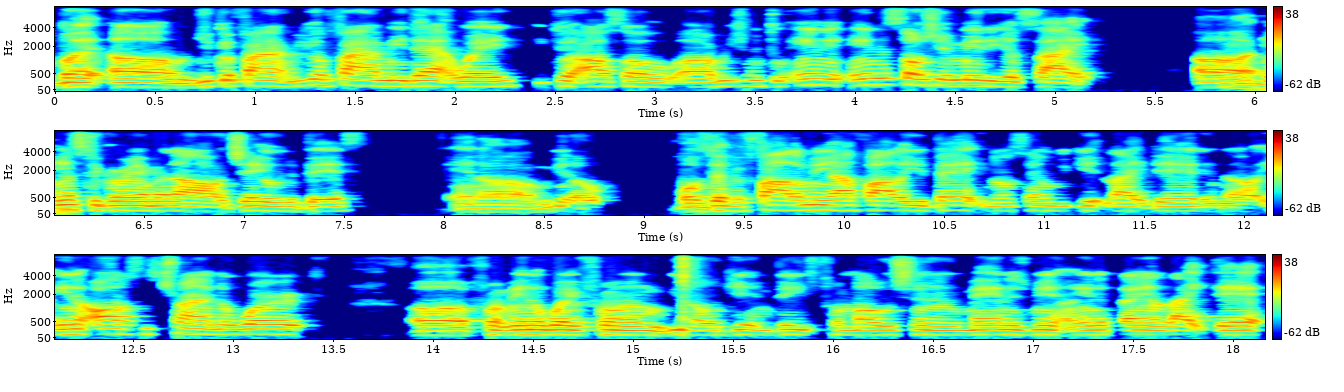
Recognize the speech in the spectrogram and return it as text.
but um, you can find you can find me that way. You can also uh, reach me through any any social media site, uh, mm-hmm. Instagram and all, Jayo the Best. And um, you know, most definitely follow me. I follow you back. You know what I'm saying? We get like that. And uh, any artist is trying to work uh, from anyway from, you know, getting beats, promotion, management, or anything like that,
